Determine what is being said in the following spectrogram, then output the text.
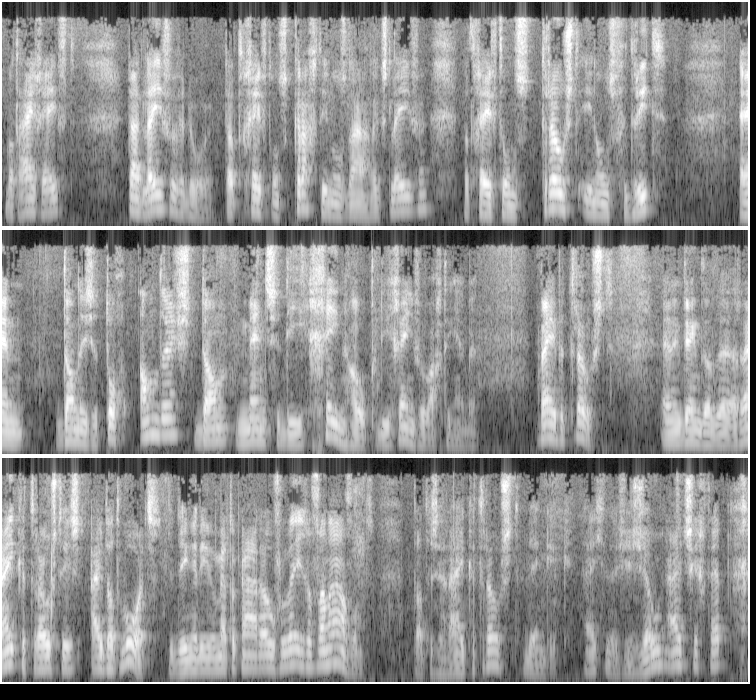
wat Hij geeft, daar leven we door. Dat geeft ons kracht in ons dagelijks leven, dat geeft ons troost in ons verdriet. En dan is het toch anders dan mensen die geen hoop, die geen verwachting hebben. Wij hebben troost. En ik denk dat de rijke troost is uit dat woord. De dingen die we met elkaar overwegen vanavond. Dat is een rijke troost, denk ik. Als je zo'n uitzicht hebt,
